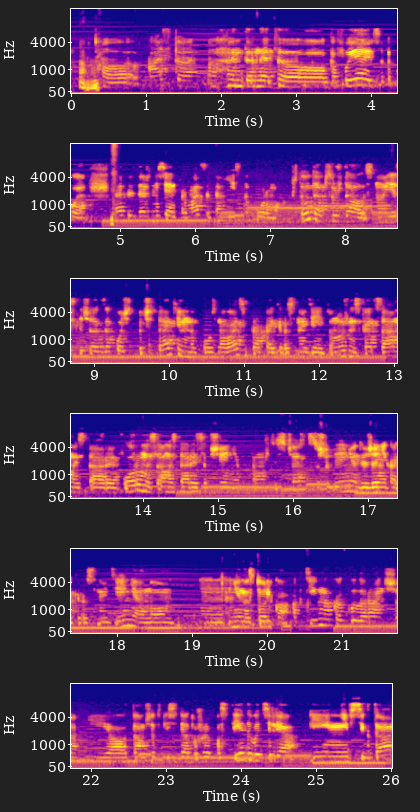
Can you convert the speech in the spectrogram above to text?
э, Аська, интернет-кафе и все такое. Да, то есть даже не вся информация там есть на форумах. Что-то обсуждалось, но если человек захочет почитать, именно поузнавать про хакера сновидений, то нужно искать самые старые форумы, самые старые сообщения, потому что сейчас, к сожалению, движение хакера сновидений, оно не настолько активно, как было раньше. И а, там все-таки сидят уже последователи, и не всегда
